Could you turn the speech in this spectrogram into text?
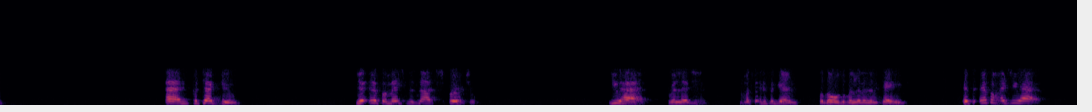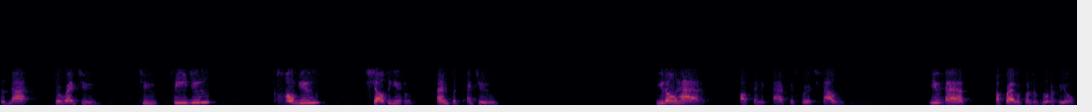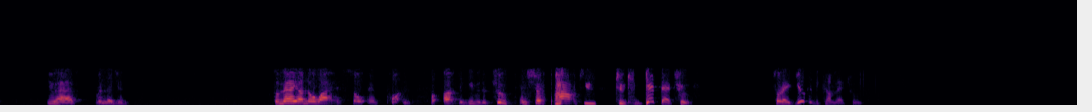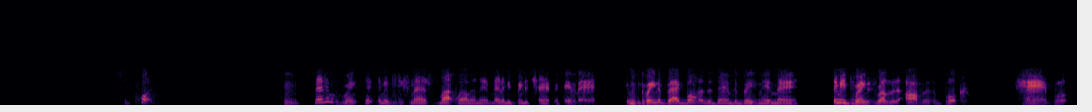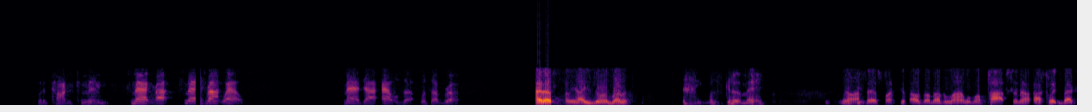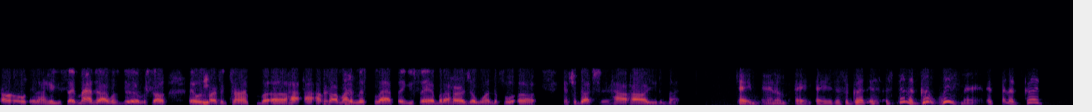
and protect you, your information is not spiritual. You have religion. I'm going to say this again for those who've been living in the cave. If the information you have does not direct you to feed you, clothe you, shelter you, and protect you, you don't have authentic African spirituality. You have a fragment from the peripheral. You have religion. So now y'all know why it's so important for us to give you the truth and show you how to, to, get that truth so that you can become that truth. It's important. Mm. Man, let me bring let, let me bring Smash Rockwell in here, man. Let me bring the champ in here, man. Let me bring the backbone of the damn debate in here, man. Let me bring the brother that authored the book handbook for the conscious community. Smack Rock, Smash Rock Rockwell. Magi, Owls up. What's up, bro? Hey, that's funny. How you doing, brother? What's good, man? You know, I said it's funny because I was on the other line with my pops, and I, I clicked back on, and I hear you say, "Magi, what's good?" So it was perfect time. But uh, I, I, I'm sorry, I might have missed the last thing you said, but I heard your wonderful uh introduction. How how are you tonight? Hey man, um, hey, hey, is this a good? It's, it's been a good week, man. It's been a good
